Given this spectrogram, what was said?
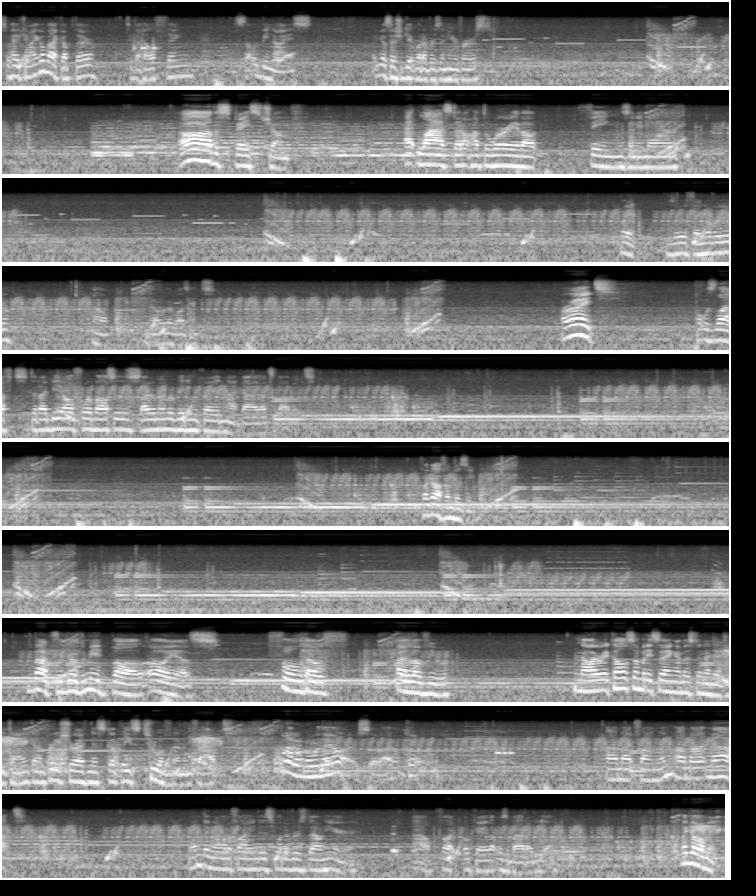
So hey, can I go back up there to the health thing? Because that would be nice. I guess I should get whatever's in here first. Ah, the space jump. At last, I don't have to worry about things anymore. Wait, is there a thing over here? Oh, no, there wasn't. Alright. What was left? Did I beat all four bosses? I remember beating Kraid and that guy, that's about it. Fuck off, I'm busy. That's a good meatball. Oh, yes. Full health. I love you. Now, I recall somebody saying I missed an energy tank, and I'm pretty sure I've missed at least two of them, in fact. But I don't know where they are, so I don't care. I might find them, I might not. One thing I want to find is whatever's down here. Ow, fuck. Okay, that was a bad idea. Let go of me.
